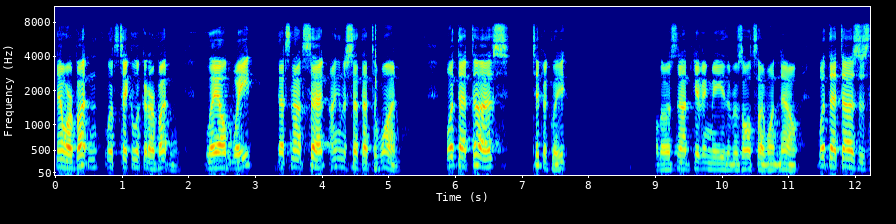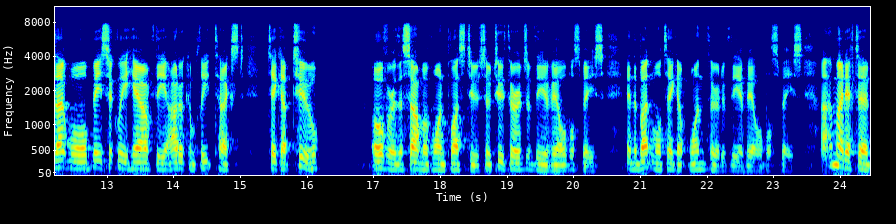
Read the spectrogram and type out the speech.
now our button, let's take a look at our button. Layout weight, that's not set. I'm going to set that to 1. What that does, typically, although it's not giving me the results I want now, what that does is that will basically have the autocomplete text take up 2 over the sum of 1 plus 2, so 2 thirds of the available space, and the button will take up 1 third of the available space. I might have to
